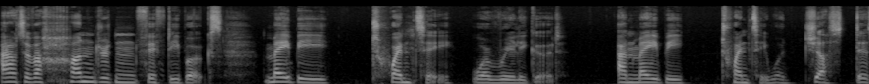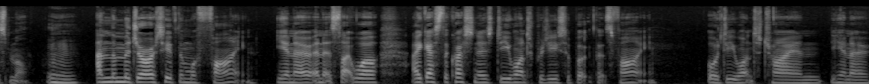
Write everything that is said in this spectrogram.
out of 150 books, maybe 20 were really good, and maybe 20 were just dismal. Mm-hmm. And the majority of them were fine, you know? And it's like, well, I guess the question is do you want to produce a book that's fine? Or do you want to try and you know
